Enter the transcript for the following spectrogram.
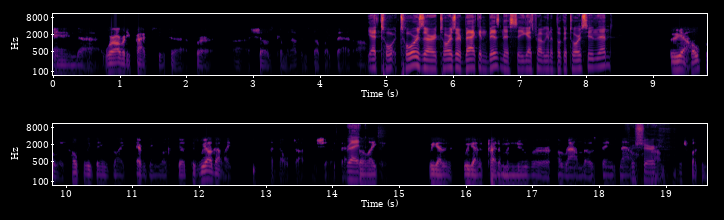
and uh, we're already practicing to for uh, shows coming up and stuff like that. Um, Yeah, tour, tours are tours are back in business. So you guys probably gonna book a tour soon then? yeah, hopefully, hopefully things like everything looks good because we all got like adult jobs and shit like that. Right. So like. We gotta we gotta try to maneuver around those things now. For sure. Um, there's fucking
